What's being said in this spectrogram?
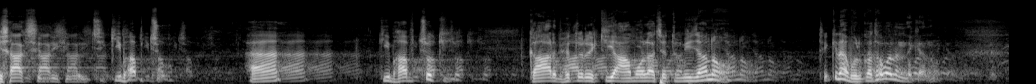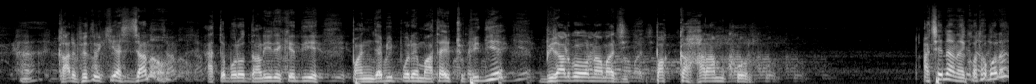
ইসাক সিদ্দিকি বলছি, কি ভাবছ? হ্যাঁ? কি ভাবছ কি? কার ভেতরে কি আমল আছে তুমি জানো? ঠিক না, ভুল কথা বলেন না কেন? হ্যাঁ কার ভেতরে কি আছে জানো? এত বড় দাঁড়িয়ে রেখে দিয়ে পাঞ্জাবি পরে মাথায় টুপি দিয়ে বিরাট বড় নামাজি, পাক্কা হারাম খোর। আছে না নাই, কথা বলেন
